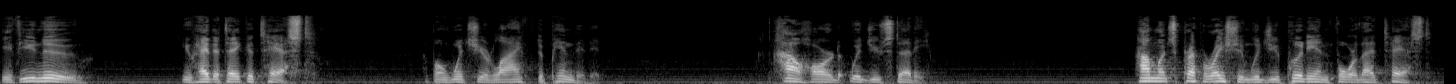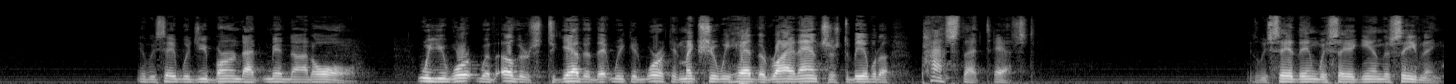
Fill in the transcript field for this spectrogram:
if you knew you had to take a test upon which your life depended it, how hard would you study? How much preparation would you put in for that test? If we said, would you burn that midnight oil? Will you work with others together that we could work and make sure we had the right answers to be able to pass that test? As we said then, we say again this evening,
